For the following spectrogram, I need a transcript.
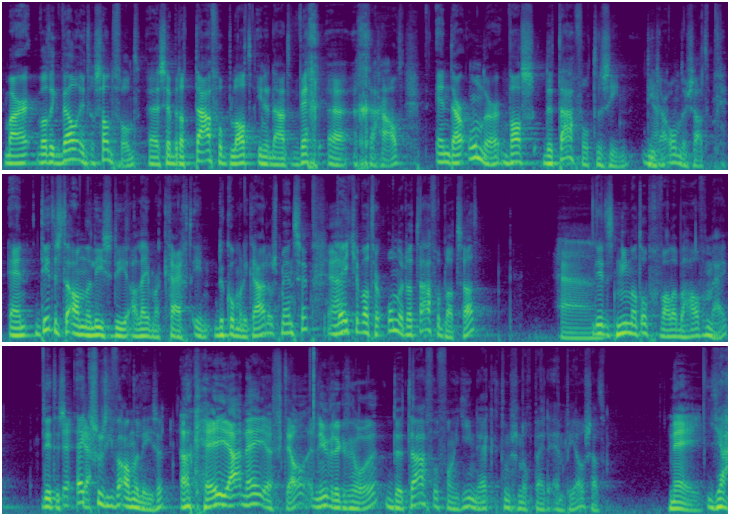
Maar wat ik wel interessant vond, eh, ze hebben dat tafelblad inderdaad weggehaald. en daaronder was de tafel te zien die Ja. daaronder zat. En dit is de analyse die je alleen maar krijgt in de communicados mensen. Ja. Weet je wat er onder dat tafelblad zat? Eh, Dit is niemand opgevallen behalve mij. Dit is ja. exclusieve analyse. Oké, ja, nee, eh, vertel. Nu wil ik het horen. De tafel van Jinek toen ze nog bij de NPO zat. Nee. Ja.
